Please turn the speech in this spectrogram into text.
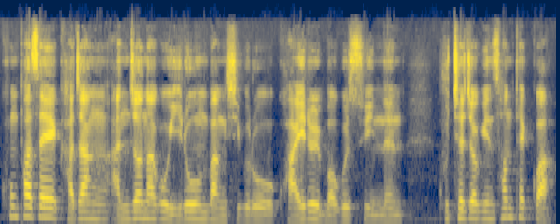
콩팥의 가장 안전하고 이로운 방식으로 과일을 먹을 수 있는 구체적인 선택과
